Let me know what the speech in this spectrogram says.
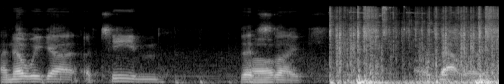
I know we got a team that's Oh. like that way.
